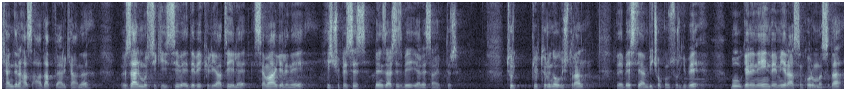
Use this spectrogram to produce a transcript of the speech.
kendine has adab ve erkanı, özel musikisi ve edebi külliyatı ile sema geleneği hiç şüphesiz benzersiz bir yere sahiptir. Türk kültürünü oluşturan ve besleyen birçok unsur gibi bu geleneğin ve mirasın korunması da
